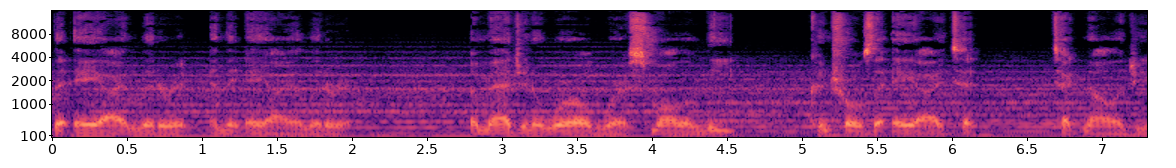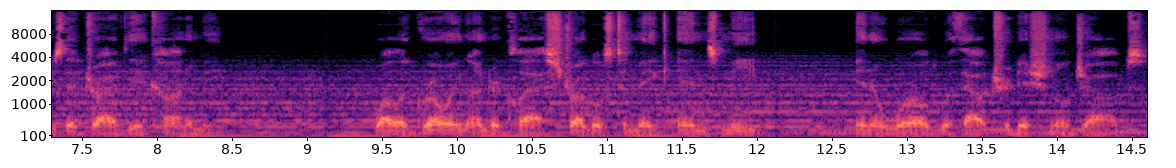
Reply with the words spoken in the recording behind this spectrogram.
the AI literate and the AI illiterate. Imagine a world where a small elite controls the AI te- technologies that drive the economy, while a growing underclass struggles to make ends meet in a world without traditional jobs.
